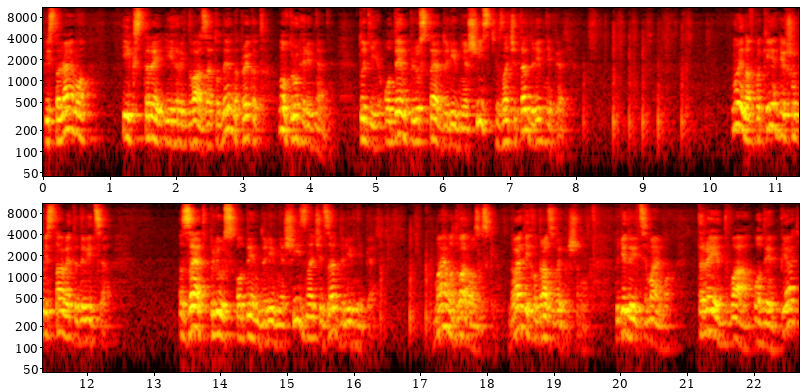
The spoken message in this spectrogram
Підставляємо x3, y2, z1, наприклад, ну, друге рівняння. Тоді 1 плюс t дорівнює 6, значить t дорівнює 5. Ну і навпаки, якщо підставити, дивіться, z плюс 1 дорівнює 6, значить z дорівнює 5. Маємо два розв'язки. Давайте їх одразу випишемо. Тоді дивіться, маємо 3, 2, 1, 5.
